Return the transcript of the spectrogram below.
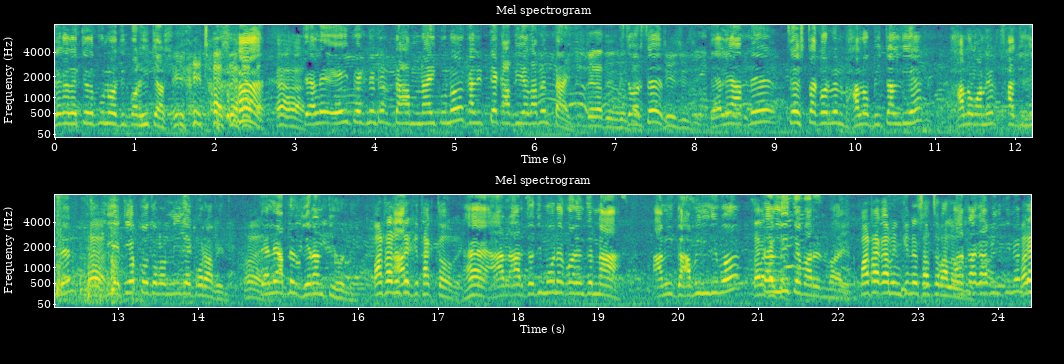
দেখা যাচ্ছে পনেরো দিন পর হিটে আসবে। আছে। হ্যাঁ হ্যাঁ, হ্যাঁ। তাহলে এই প্রেগনেন্টের দাম নাই কোনো খালি টেকা দিয়ে যাবেন তাই। বুঝতে পারছেন? তাহলে আপনি চেষ্টা করবেন ভালো বিটাল দিয়ে ভালো মানের ছাগি দিবেন হ্যাঁ। দিয়ে দিয়ে প্রচলন নিজে করাবেন হ্যাঁ। তাহলে আপনার গ্যারান্টি হলে পাঠা নিচে থাকতে হবে হ্যাঁ আর আর যদি মনে করেন যে না আমি গাভিন দিব তাহলে নিতে পারেন ভাই পাঠা গাভিন কিনে সবচেয়ে ভালো। পাটা গাভিন কিনে মানে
